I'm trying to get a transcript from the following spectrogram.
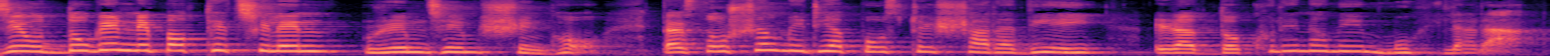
যে উদ্যোগের নেপথ্যে ছিলেন রিমঝিম সিংহ, তার সোশ্যাল মিডিয়া পোস্টের সাড়া দিয়েই রাত দখলে নামে মহিলারা।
